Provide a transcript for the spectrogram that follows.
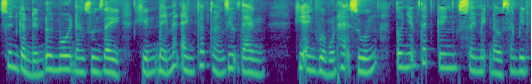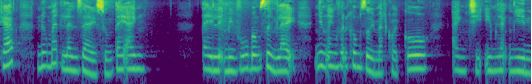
xuyên gần đến đôi môi đang run rẩy, khiến đáy mắt anh thấp thoáng dịu dàng. Khi anh vừa muốn hạ xuống, tô nhiễm thất kinh, xoay mạnh đầu sang bên khác, nước mắt lăn dài xuống tay anh. Tay lệ minh vũ bỗng dừng lại, nhưng anh vẫn không rời mặt khỏi cô. Anh chỉ im lặng nhìn,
